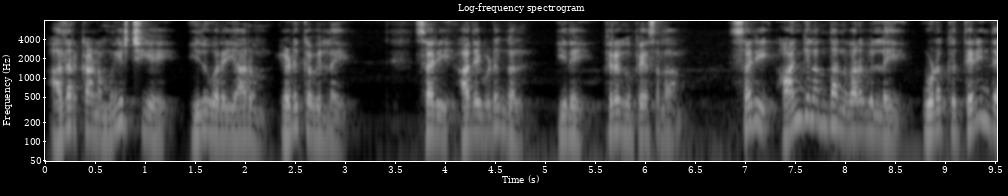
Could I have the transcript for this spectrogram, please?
அதற்கான முயற்சியை இதுவரை யாரும் எடுக்கவில்லை. சரி அதை விடுங்கள். இதை பிறகு பேசலாம். சரி ஆங்கிலம்தான் வரவில்லை. உனக்கு தெரிந்த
